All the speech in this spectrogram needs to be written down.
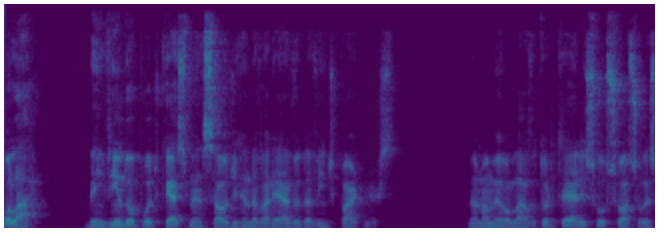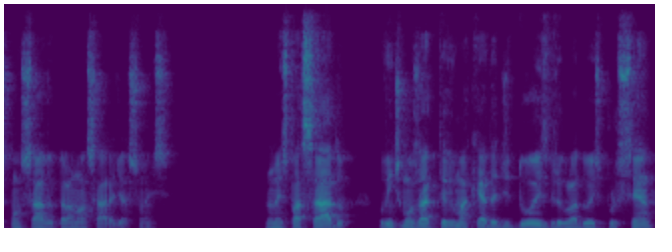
Olá, bem-vindo ao podcast mensal de renda variável da 20 Partners. Meu nome é Olavo Tortelli e sou sócio responsável pela nossa área de ações. No mês passado, o 20 Mosaic teve uma queda de 2,2%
